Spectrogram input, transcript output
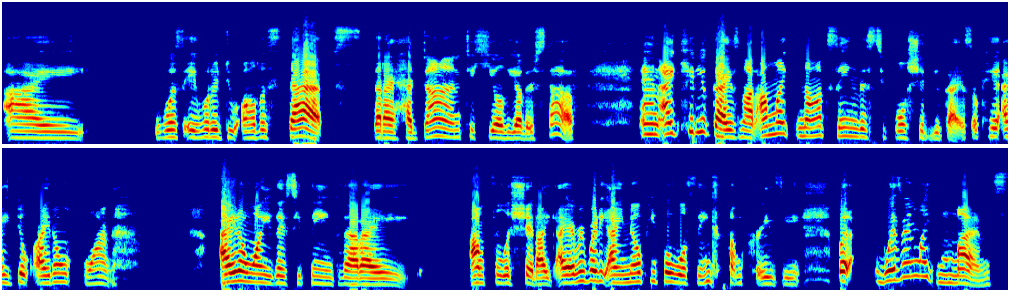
I was able to do all the steps that I had done to heal the other stuff. And I kid you guys not. I'm like not saying this to bullshit you guys. Okay. I don't I don't want I don't want you guys to think that I I'm full of shit. I, I everybody I know people will think I'm crazy. But within like months,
